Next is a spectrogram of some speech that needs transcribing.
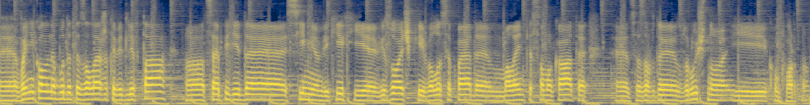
Е, Ви ніколи не будете залежати від ліфта. Е, Це підійде сім'ям, в яких є візочки, велосипеди, маленькі самокати. Е, Це завжди зручно і комфортно.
